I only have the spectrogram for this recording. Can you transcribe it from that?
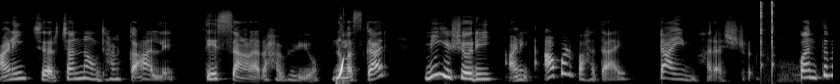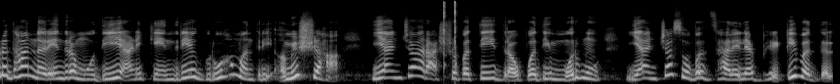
आणि चर्चांना उधाण का आले तेच सांगणारा हा व्हिडिओ. नमस्कार मी किशोरी आणि आपण पाहताय टाइम महाराष्ट्र. पंतप्रधान नरेंद्र मोदी आणि केंद्रीय गृहमंत्री अमित शहा यांच्या राष्ट्रपती द्रौपदी मुर्मू यांच्या सोबत झालेल्या भेटीबद्दल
